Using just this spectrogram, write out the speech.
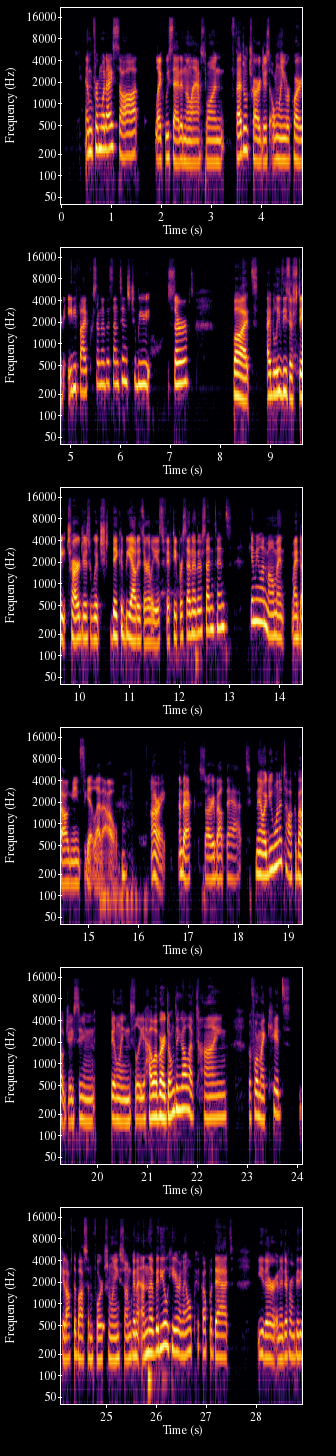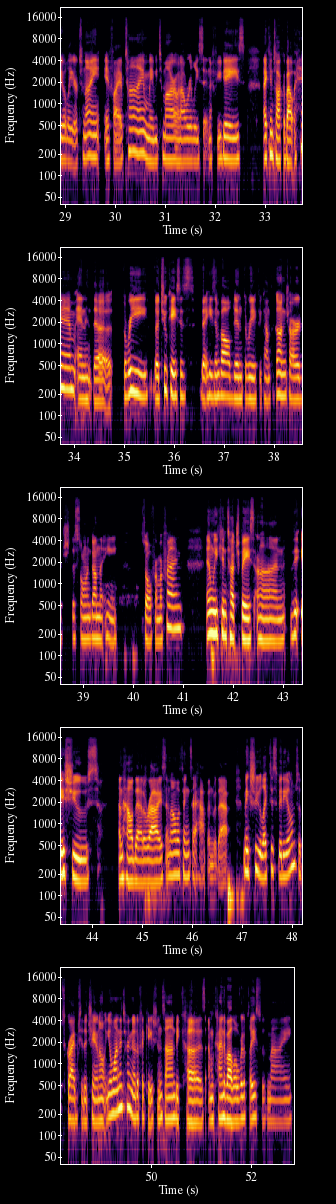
And from what I saw, like we said in the last one, federal charges only required 85% of the sentence to be served but I believe these are state charges, which they could be out as early as 50% of their sentence. Give me one moment. My dog needs to get let out. All right, I'm back. Sorry about that. Now, I do want to talk about Jason Billingsley. However, I don't think I'll have time before my kids get off the bus, unfortunately. So I'm going to end the video here and I will pick up with that either in a different video later tonight if I have time, maybe tomorrow, and I'll release it in a few days. I can talk about him and the three, the two cases that he's involved in, three if you count the gun charge, the stolen gun that he stole from a friend, and we can touch base on the issues and how that arise and all the things that happened with that. Make sure you like this video and subscribe to the channel. You'll want to turn notifications on because I'm kind of all over the place with my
